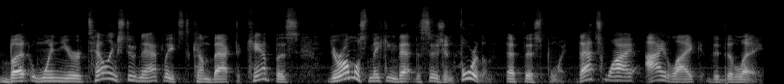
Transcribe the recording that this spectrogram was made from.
But when you're telling student athletes to come back to campus, you're almost making that decision for them at this point. That's why I like the delay.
